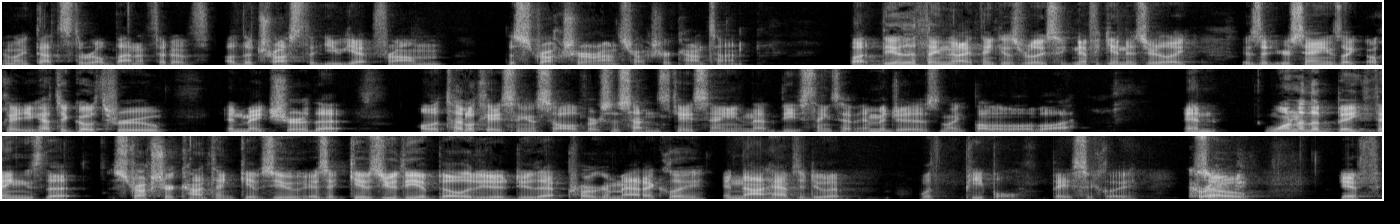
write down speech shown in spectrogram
And like that's the real benefit of of the trust that you get from the structure around structured content. But the other thing that I think is really significant is you're like is that you're saying is like okay, you have to go through and make sure that all the title casing is solved versus sentence casing and that these things have images and like blah blah blah blah. And one of the big things that structured content gives you is it gives you the ability to do that programmatically and not have to do it with people basically. Correct. So if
